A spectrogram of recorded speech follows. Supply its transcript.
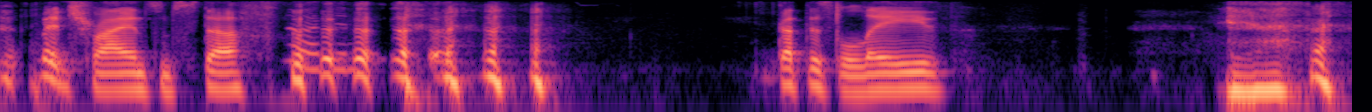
I've been trying some stuff. No, Got this lathe. yeah.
